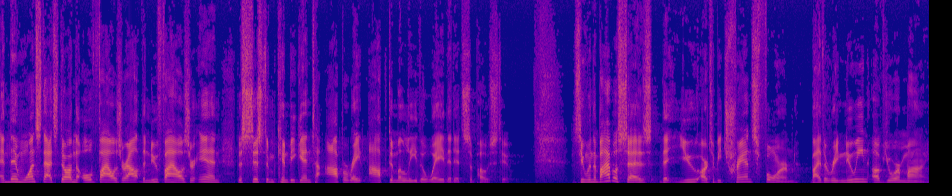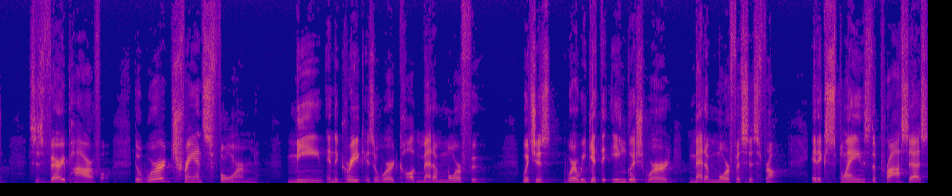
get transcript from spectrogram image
and then once that's done, the old files are out, the new files are in, the system can begin to operate optimally the way that it's supposed to. See, when the Bible says that you are to be transformed by the renewing of your mind, this is very powerful. The word transformed mean in the Greek is a word called metamorpho, which is where we get the English word metamorphosis from. It explains the process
